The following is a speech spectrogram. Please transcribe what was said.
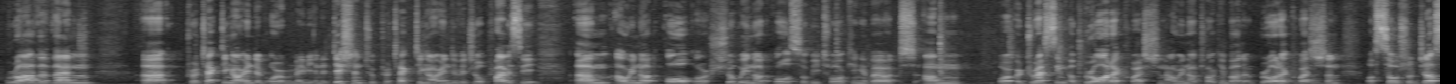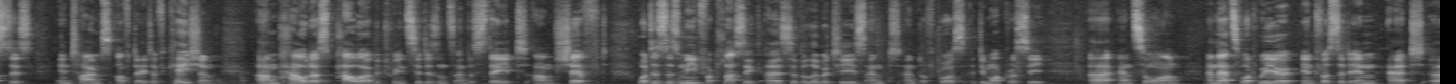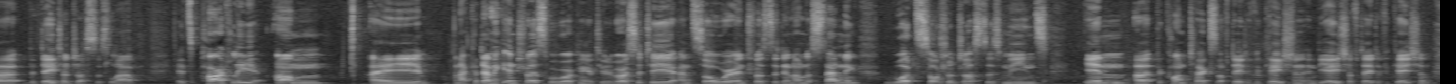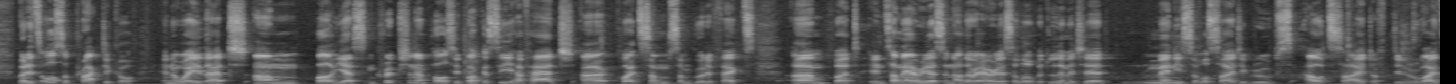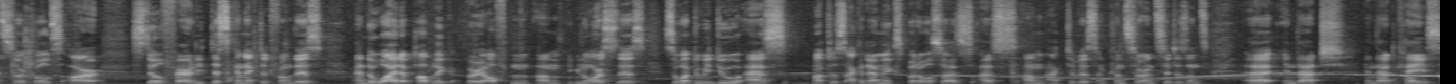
rather than uh, protecting our, or maybe in addition to protecting our individual privacy, um, are we not all, or should we not also be talking about um, or addressing a broader question? Are we not talking about a broader question of social justice in times of datafication. Um, how does power between citizens and the state um, shift? What does this mean for classic uh, civil liberties and, and of course democracy uh, and so on? And that's what we're interested in at uh, the Data Justice Lab. It's partly um, a, an academic interest. We're working at university, and so we're interested in understanding what social justice means in uh, the context of datafication, in the age of datafication, but it's also practical in a way that, um, well, yes, encryption and policy advocacy have had uh, quite some, some good effects, um, but in some areas, in other areas a little bit limited. Many civil society groups outside of digital rights circles are still fairly disconnected from this, and the wider public very often um, ignores this. So what do we do as not just academics, but also as, as um, activists and concerned citizens uh, in, that, in that case?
